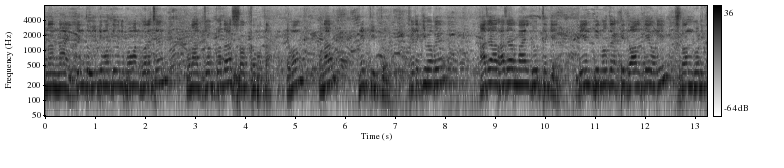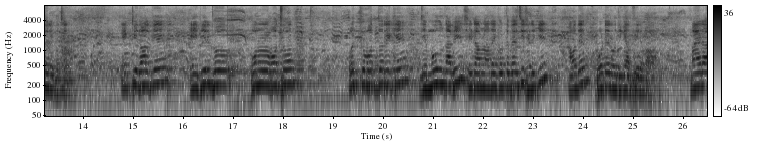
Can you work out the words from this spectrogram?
ওনার নাই, কিন্তু ইতিমধ্যে উনি প্রমাণ করেছেন, ওনার যোগ্যতা সক্ষমতা। এবং ওনার নেতৃত্ব। সেটা কীভাবে? হাজার হাজার মাইল দূর থেকে বিএনপির মতো একটি দলকে উনি সংগঠিত রেখেছেন। একটি দলকে এই দীর্ঘ পনেরো বছর ঐক্যবদ্ধ রেখে যে মূল দাবি সেটা আমরা আদায় করতে পেরেছি, সেটা কি? আমাদের ভোটের অধিকার ফিরে পাওয়া। মায়েরা,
